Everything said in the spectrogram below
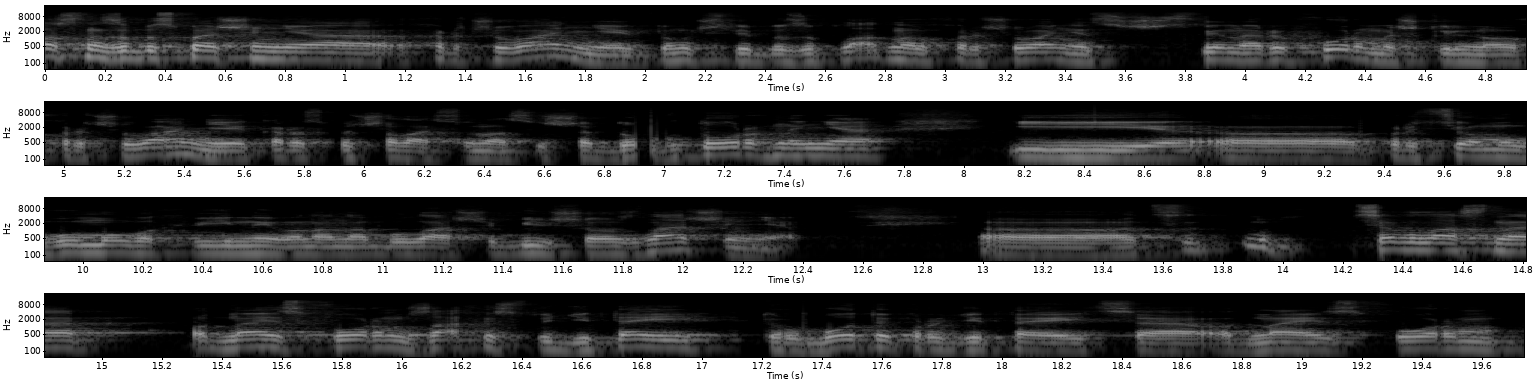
власне забезпечення харчування, в тому числі безоплатного харчування, це частина реформи шкільного харчування, яка розпочалась у нас ще до вторгнення, і е, при цьому в умовах війни вона набула ще більшого значення. Е, це, ну, це власне одна із форм захисту дітей, турботи про дітей. Це одна із форм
